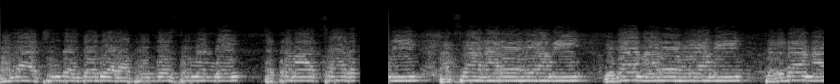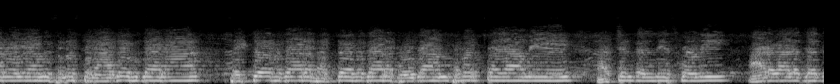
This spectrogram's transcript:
మళ్ళా అక్షింతలతోటి అలా పూజ చేస్తుండండి చిత్రమాచార అశ్వానారోహయామి యజానారోహయామి జగదానారోహయామి సమస్త రాజోపచార శక్తోపచార భక్తోపచార పూజాం సమర్పయామి. అత్యంతలు తీసుకొని ఆడవాళ్ళ చేత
